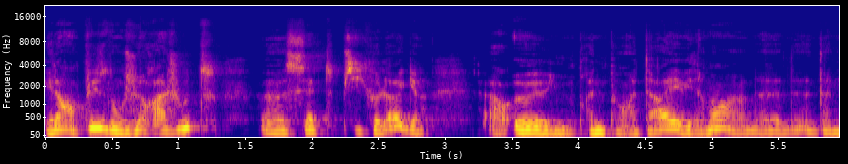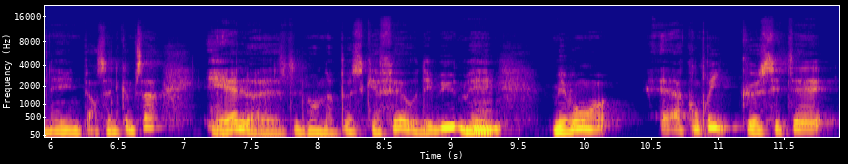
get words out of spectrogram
Et là, en plus, donc je rajoute euh, cette psychologue. Alors eux, ils me prennent pour un taré, évidemment, hein, d'amener une personne comme ça. Et elle, elle se demande un peu ce qu'elle fait au début, mais, mm. mais bon, elle a compris que c'était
